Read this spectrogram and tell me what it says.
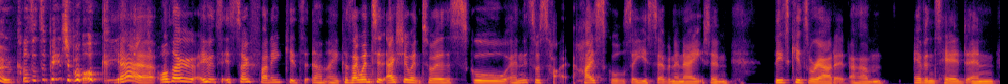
no because it's a picture book. Yeah although it's it's so funny kids because i went to actually went to a school and this was high, high school so year seven and eight and these kids were out at um, evans head and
